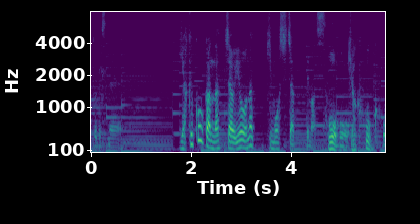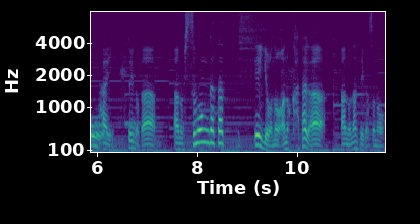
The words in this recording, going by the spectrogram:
っ、とですね、逆効果になっちゃうような気もしちゃってます。ほう、逆効果？は。はいい。というのが、あの、質問型営業のあの方が、あの、なんていうかその、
